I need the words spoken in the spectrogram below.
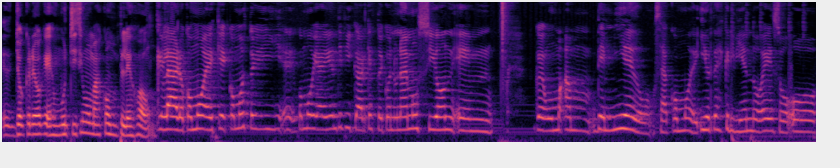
eh, yo creo que es muchísimo más complejo aún. Claro, ¿cómo es que, cómo estoy, eh, cómo voy a identificar que estoy con una emoción eh, que un, de miedo, o sea, como de ir describiendo eso, o,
